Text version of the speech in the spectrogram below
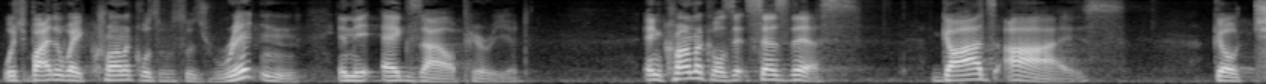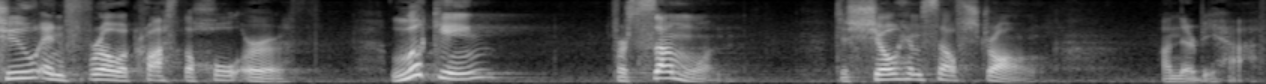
which by the way Chronicles was, was written in the exile period. In Chronicles, it says this God's eyes go to and fro across the whole earth, looking for someone to show himself strong on their behalf.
